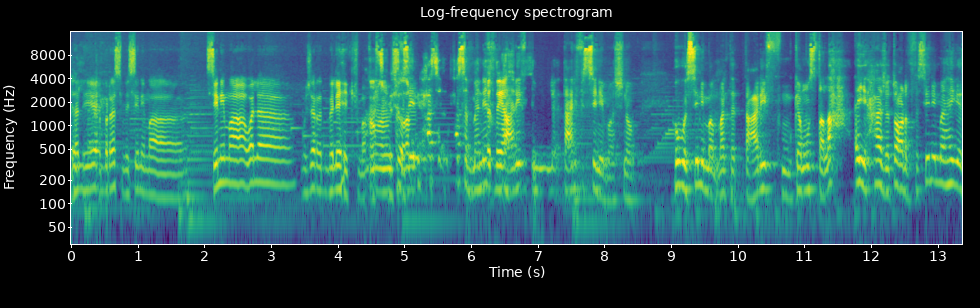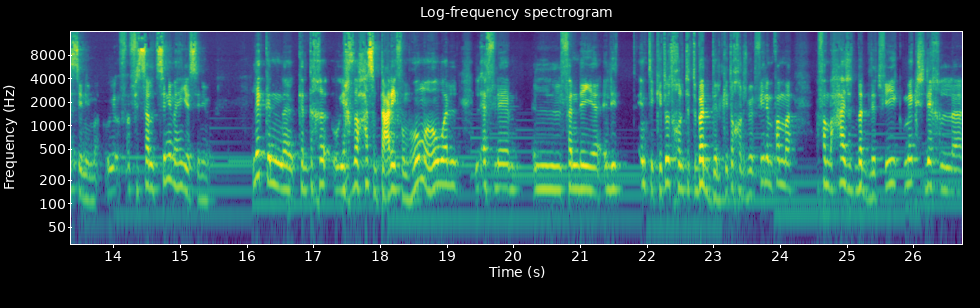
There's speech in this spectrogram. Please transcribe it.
هل هي بالرسمي سينما سينما ولا مجرد ملاهي كيف ما شخصيا حسب حسب ما ناخذ. تعريف تعريف السينما شنو. هو السينما معناتها التعريف كمصطلح أي حاجة تعرض في السينما هي سينما. في صالة السينما هي سينما. لكن كنت ياخذوها حسب تعريفهم. هما هو ال- الأفلام الفنية اللي أنت كي تدخل تتبدل كي تخرج من الفيلم فما فما حاجة تبدلت فيك ماكش داخل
